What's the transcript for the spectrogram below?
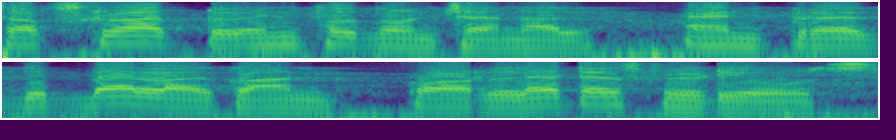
Subscribe to InfoZone channel and press the bell icon for latest videos.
